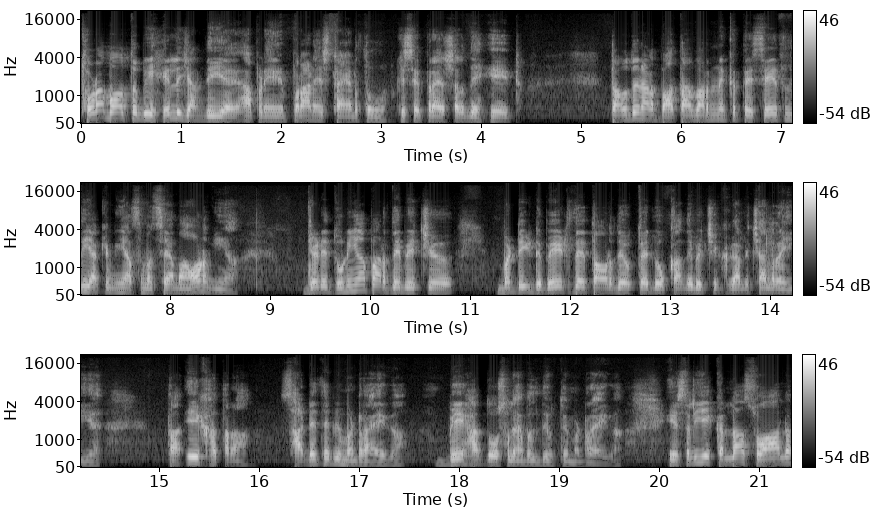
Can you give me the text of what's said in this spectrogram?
ਥੋੜਾ ਬਹੁਤ ਵੀ ਹਿੱਲ ਜਾਂਦੀ ਹੈ ਆਪਣੇ ਪੁਰਾਣੇ ਸਟੈਂਡ ਤੋਂ ਕਿਸੇ ਪ੍ਰੈਸ਼ਰ ਦੇ ਹੇਠ, ਤਾਂ ਉਹਦੇ ਨਾਲ ਵਾਤਾਵਰਣਿਕ ਤੇ ਸਿਹਤ ਦੀਆਂ ਕਿੰਨੀਆਂ ਸਮੱਸਿਆਵਾਂ ਆਉਣਗੀਆਂ। ਜਿਹੜੇ ਦੁਨੀਆ ਭਰ ਦੇ ਵਿੱਚ ਵੱਡੀ ਡਿਬੇਟ ਦੇ ਤੌਰ ਦੇ ਉੱਤੇ ਲੋਕਾਂ ਦੇ ਵਿੱਚ ਇੱਕ ਗੱਲ ਚੱਲ ਰਹੀ ਹੈ, ਤਾਂ ਇਹ ਖਤਰਾ ਸਾਡੇ ਤੇ ਵੀ ਮੰਡਰਾਏਗਾ। ਬੇਹੱਦ ਉਸ ਲੈਵਲ ਦੇ ਉੱਤੇ ਮੰਡਰਾਏਗਾ। ਇਸ ਲਈ ਇਹ ਇਕੱਲਾ ਸਵਾਲ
